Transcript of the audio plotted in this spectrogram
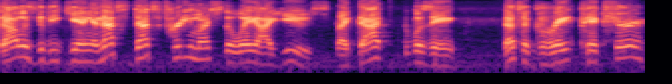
that was the beginning, and that's that's pretty much the way I used. Like that was a that's a great picture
